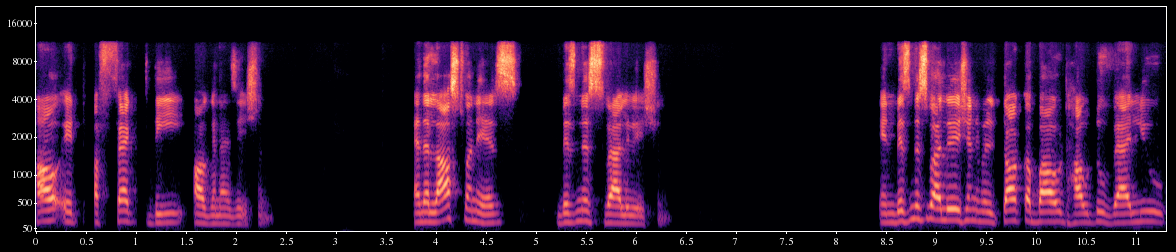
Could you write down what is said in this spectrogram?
how it affect the organization. And the last one is business valuation. In business valuation, we'll talk about how to value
